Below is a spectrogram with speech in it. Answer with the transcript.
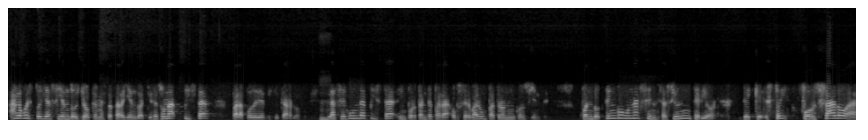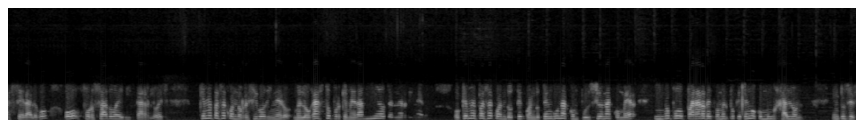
algo estoy haciendo yo que me está trayendo aquí. Esa es una pista para poder identificarlo. La segunda pista importante para observar un patrón inconsciente. Cuando tengo una sensación interior de que estoy forzado a hacer algo o forzado a evitarlo, es ¿qué me pasa cuando recibo dinero? Me lo gasto porque me da miedo tener dinero. ¿O qué me pasa cuando, cuando tengo una compulsión a comer y no puedo parar de comer porque tengo como un jalón? Entonces,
